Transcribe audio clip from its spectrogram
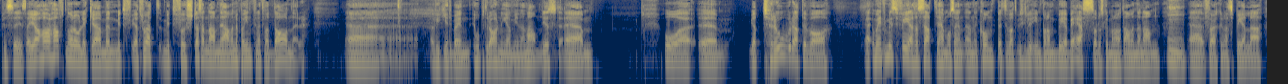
Precis. Jag har haft några olika, men mitt, jag tror att mitt första så namn jag använde på internet var Daner. Uh, vilket är en ihopdragning av mina namn. Just det. Ehm, och ehm, jag tror att det var, eh, om jag inte minns fel så satt jag hemma hos en, en kompis, det var att vi skulle in på någon BBS och då skulle man ha ett användarnamn eh, för att kunna spela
